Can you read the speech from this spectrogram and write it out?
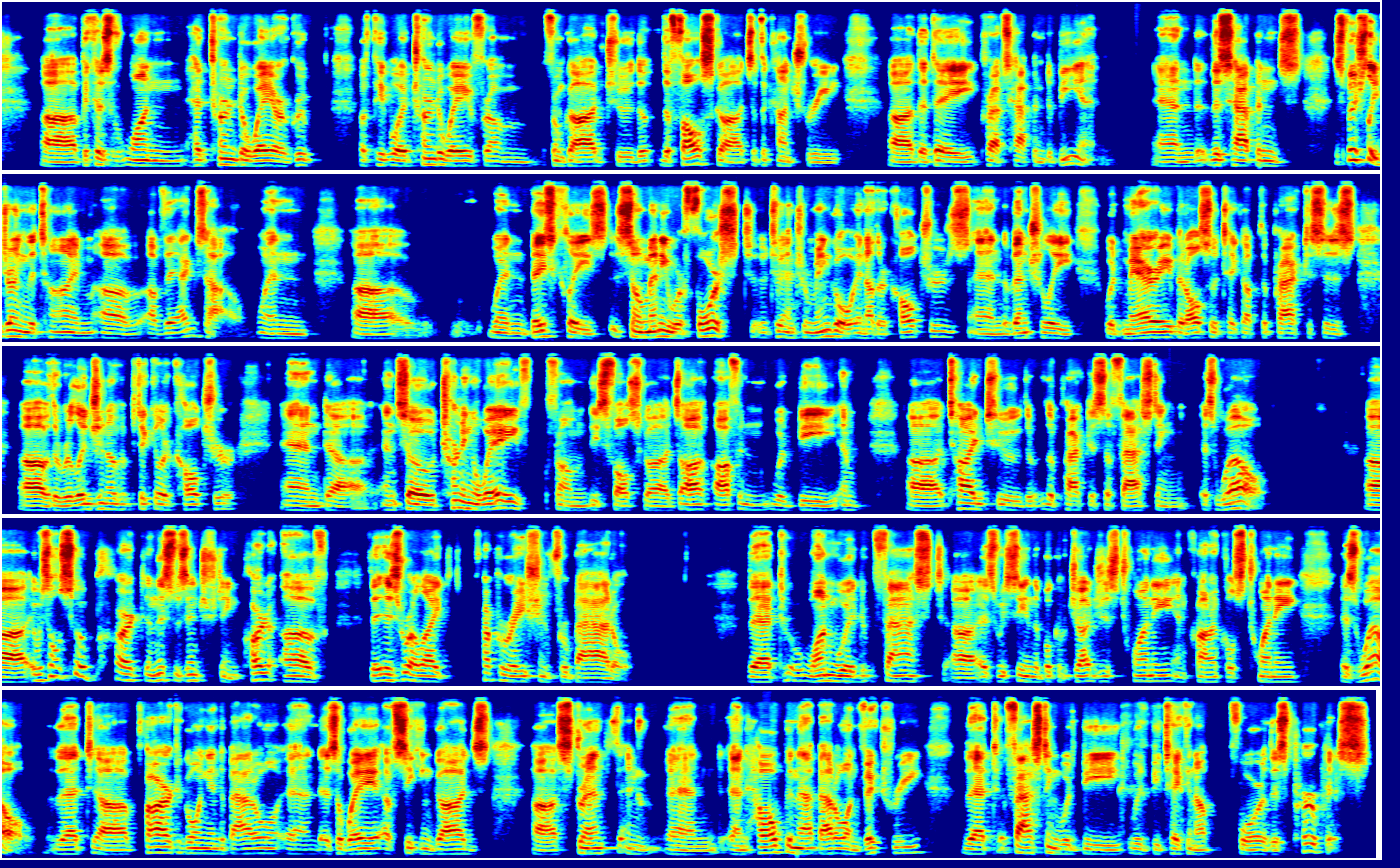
uh, because one had turned away or a group of people had turned away from from God to the, the false gods of the country uh, that they perhaps happened to be in. And this happens especially during the time of, of the exile when uh, when basically so many were forced to, to, intermingle in other cultures and eventually would marry, but also take up the practices of the religion of a particular culture. And, uh, and so turning away from these false gods often would be um, uh, tied to the, the practice of fasting as well. Uh, it was also part, and this was interesting, part of the Israelite preparation for battle. That one would fast, uh, as we see in the book of Judges 20 and Chronicles 20 as well, that uh, prior to going into battle and as a way of seeking God's uh, strength and, and, and help in that battle and victory, that fasting would be, would be taken up for this purpose.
